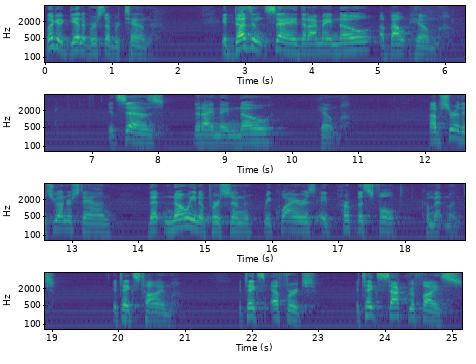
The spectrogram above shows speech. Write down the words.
Look again at verse number 10. It doesn't say that I may know about him, it says that I may know him. I'm sure that you understand that knowing a person requires a purposeful commitment. It takes time, it takes effort, it takes sacrifice.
